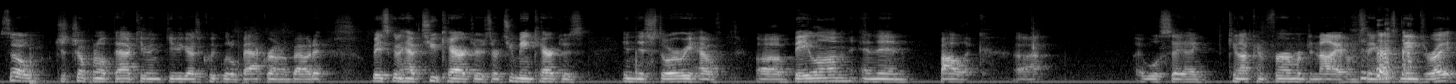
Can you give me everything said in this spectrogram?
So just jumping off that, giving give you guys a quick little background about it. Basically, to have two characters or two main characters in this story. We have uh, Balaam and then Balak. Uh, I will say I cannot confirm or deny if I'm saying those names right.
